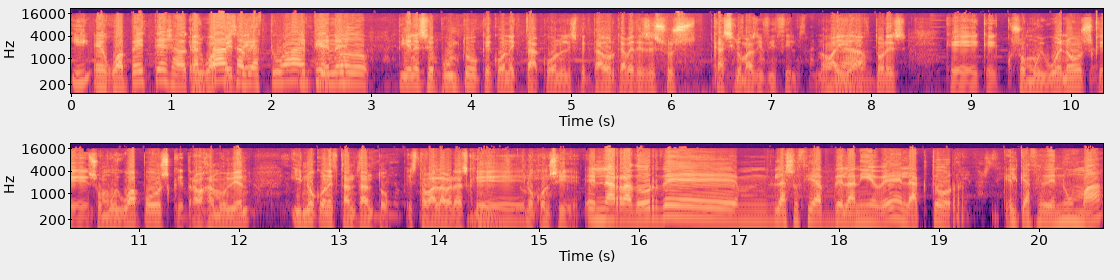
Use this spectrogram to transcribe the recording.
Y El guapete, sabe el cantar, guapete sabe actuar, y tiene tiene, todo. tiene ese punto que conecta con el espectador, que a veces eso es casi lo más difícil. ¿no? Hay Ya. actores que, que son muy buenos, que son muy guapos, que trabajan muy bien y no conectan tanto. Esta va, la verdad es que lo consigue. El narrador de mm, La Sociedad de la Nieve, el actor, el que hace de Numa,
